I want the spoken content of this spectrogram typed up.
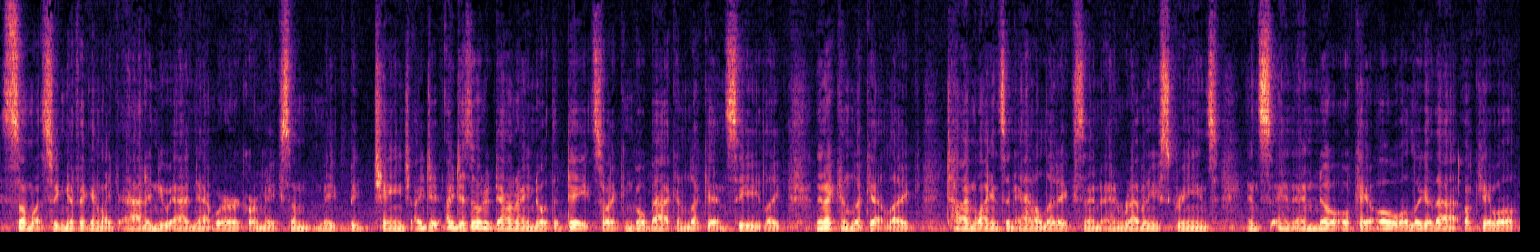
somewhat significant, like add a new ad network or make some make big change, I just I just note it down and I note the date, so I can go back and look at and see like then I can look at like timelines and analytics and, and revenue screens and and and know, okay, oh, well, look at that. Okay, well,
